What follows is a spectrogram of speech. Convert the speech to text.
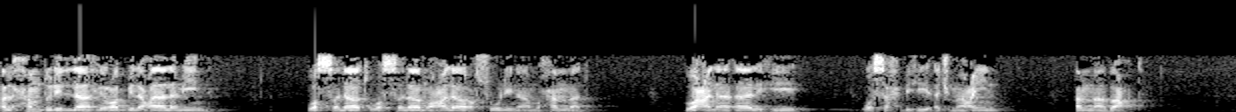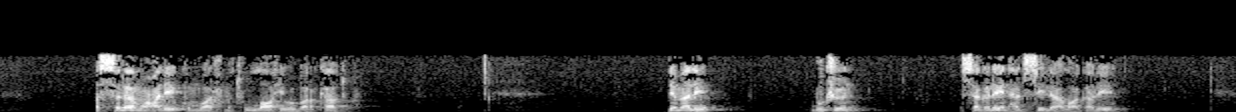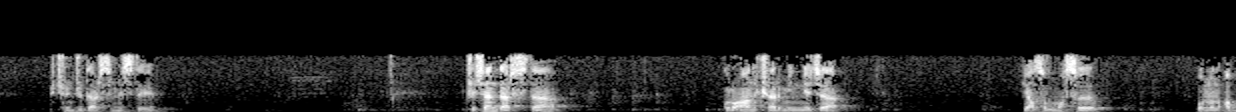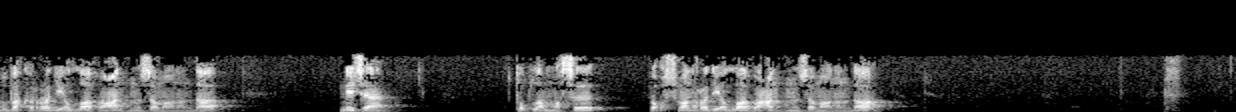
Elhamdülillahi Rabbil alemin. Vessalatu vesselamu ala Resulina Muhammed ve ala alihi ve sahbihi ecma'in. Amma ba'd. Esselamu aleykum ve rahmetullahi ve berekatuh. Deməli, bugün Səqələyin hədisi ilə əlaqəli üçüncü dərsimizdir. Keçən dərsdə Quran-ı kərimin necə yazılması, onun Abu Bakır radiyallahu anhın zamanında necə toplanması və Osman radiyallahu anhın zamanında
